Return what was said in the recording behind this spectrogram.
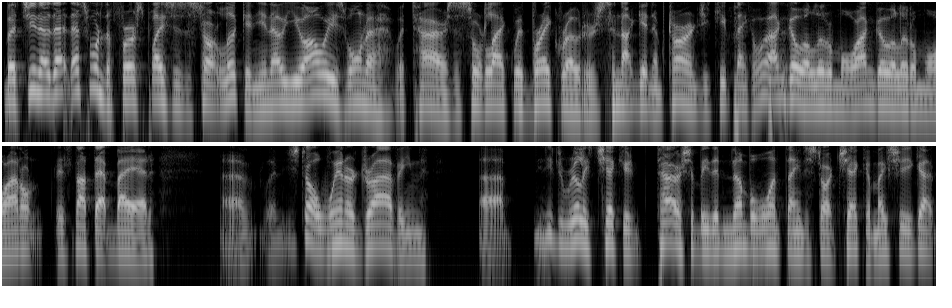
But you know that that's one of the first places to start looking. You know, you always want to with tires. It's sort of like with brake rotors and not getting them turned. You keep thinking, well, I can go a little more. I can go a little more. I don't. It's not that bad. Uh, when you start winter driving, uh, you need to really check your tires. Should be the number one thing to start checking. Make sure you got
